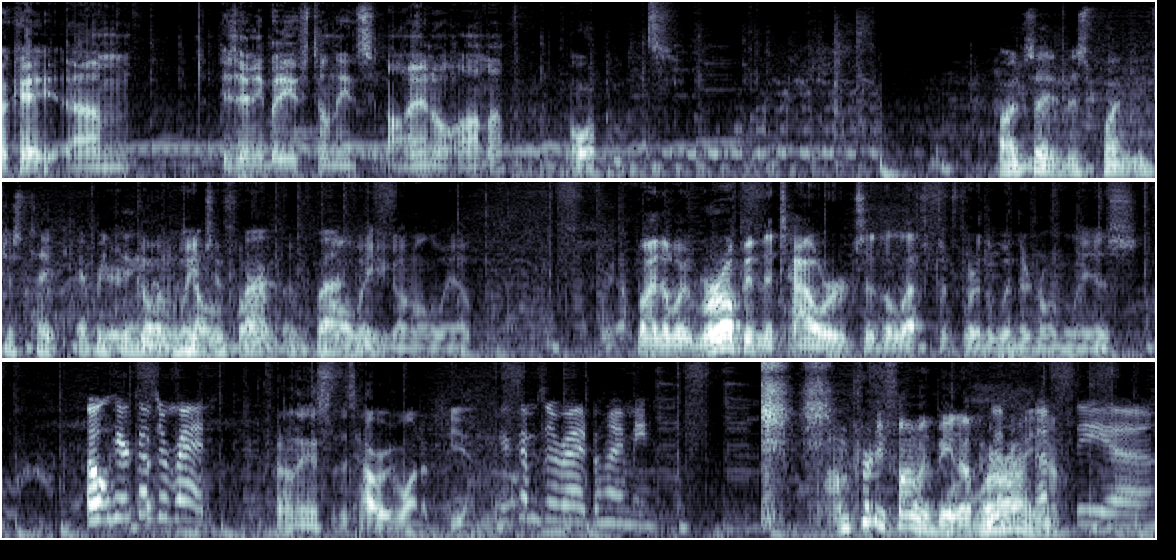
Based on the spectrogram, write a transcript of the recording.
Okay, um, is there anybody who still needs iron or armor? More boots. I would say at this point we just take You're everything. going way we too got far. of Oh wait, you're going all the way up. Yeah. By the way, we're up in the tower to the left of where the wither normally is. Oh, here comes a red. I don't think this is the tower we want to be in. Here comes a red behind me. I'm pretty fine with being up Where here are right you? now. Up the uh.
